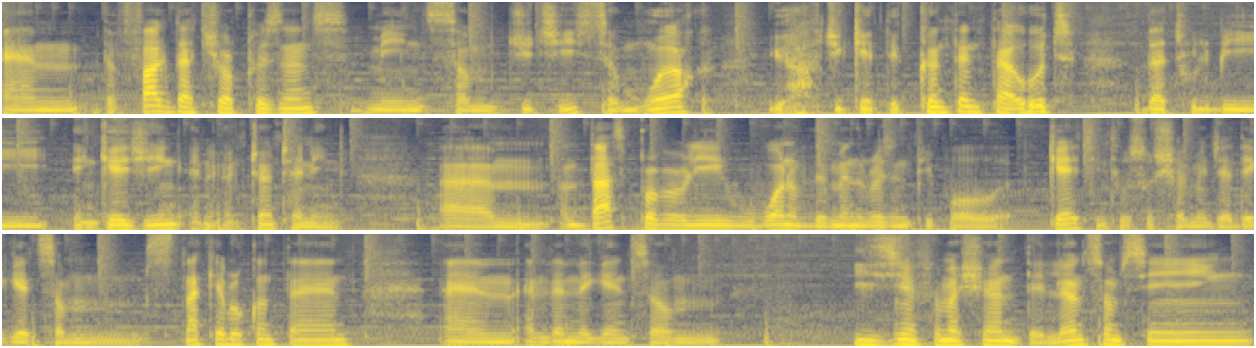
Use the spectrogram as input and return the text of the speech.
And the fact that you're present means some duty, some work. You have to get the content out that will be engaging and entertaining. Um, and that's probably one of the main reasons people get into social media. They get some snackable content and, and then they get some easy information. They learn something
